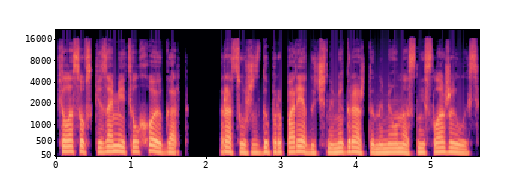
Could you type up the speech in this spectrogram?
Философски заметил Хойгард, раз уж с добропорядочными гражданами у нас не сложилось.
